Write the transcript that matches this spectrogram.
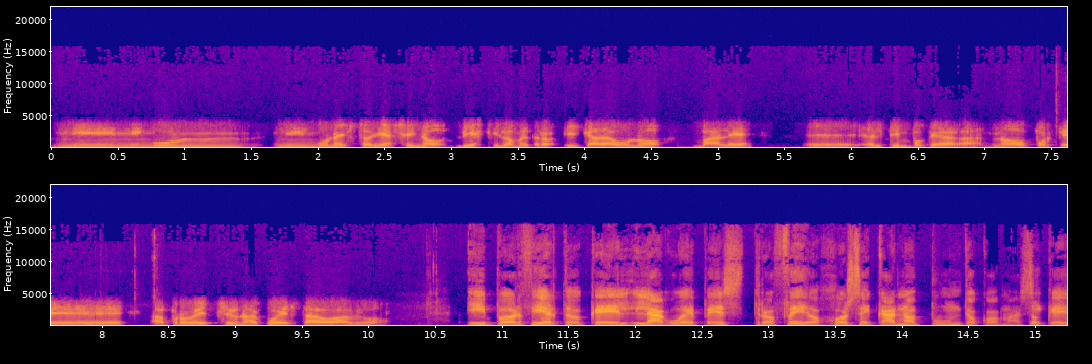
ni ningún, ninguna historia, sino 10 kilómetros y cada uno vale eh, el tiempo que haga, no porque aproveche una cuesta o algo. Y por cierto, que la web es trofeojosecano.com, así que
